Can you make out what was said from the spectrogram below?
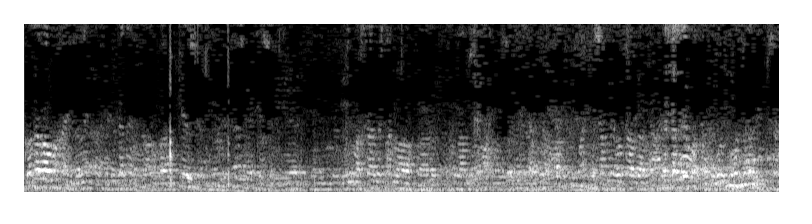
כל דבר בחיים, זה קצת להתקדם, אבל קשר, שהקשר יהיה, אם עכשיו יש לנו אהבה, אז צריך להמשיך, לשמר אותה ולקדם אותה, לראות עוד דברים שאני אוהב, עוד דברים שאני אוהב, ברור שיש גלים, אפשר לשנות, בכל זאת צריך גם לעבוד עם הזרים, לעשות... איך אנחנו ממיסים את הגברים, שהם לא יהיו גלים של למעלה גבוה גבוה, ואז למטה אנחנו לכיוון למעלה.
